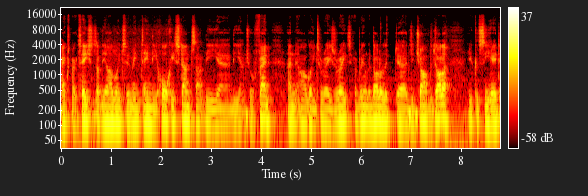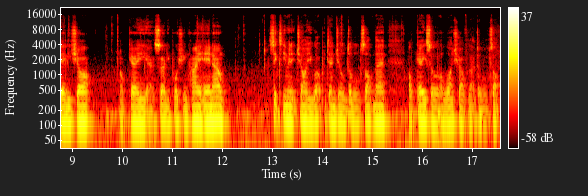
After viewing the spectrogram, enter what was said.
expectations that they are going to maintain the hawkish stance at the the actual Fed and are going to raise rates. If I bring up the dollar, the, the chart the dollar, you can see here daily chart Okay, uh, certainly pushing higher here now. 60 minute chart, you've got a potential double top there. Okay, so a one shot for that double top.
